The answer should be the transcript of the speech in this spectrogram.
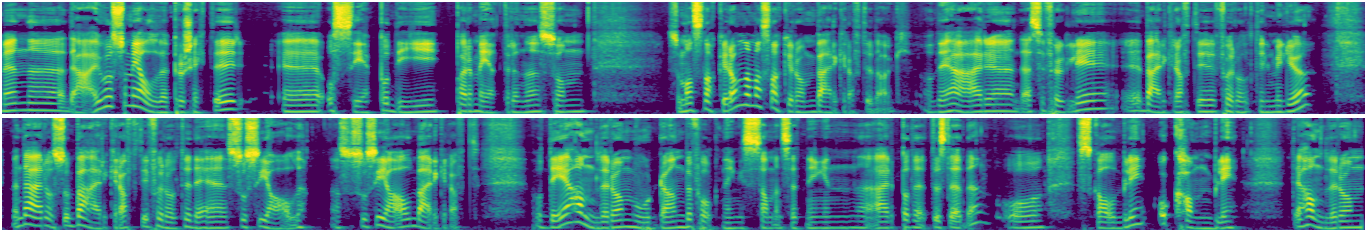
men øh, det er jo som i alle prosjekter å se på de parametrene som som man snakker om når man snakker om bærekraft i dag. Og det er, eh, det er selvfølgelig eh, bærekraft i forhold til miljø, men det er også bærekraft i forhold til det sosiale. Altså sosial bærekraft. Og det handler om hvordan befolkningssammensetningen er på dette stedet, og skal bli, og kan bli. Det handler om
